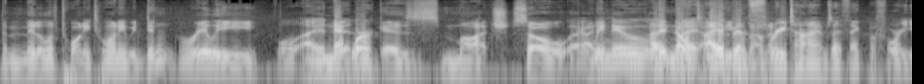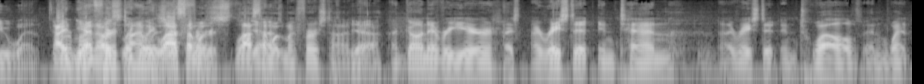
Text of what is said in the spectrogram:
the middle of 2020. We didn't really Well, I had network been, as much, so I we didn't. knew, I didn't know a I, ton I of had people been down three there. times, I think, before you went. I, Or my yeah, that was third like, time like was last time was first. last Yeah. time was my first time. Yeah. Yeah, I'd gone every year. I, I raced it in ten. I raced it in 12 and went.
